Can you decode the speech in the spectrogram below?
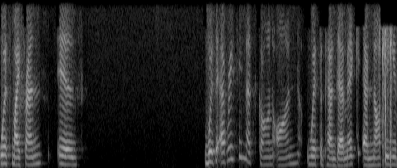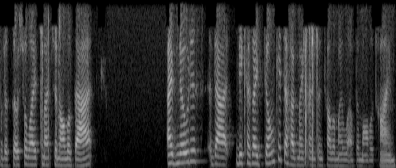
with my friends is with everything that's gone on with the pandemic and not being able to socialize much and all of that, I've noticed that because I don't get to hug my friends and tell them I love them all the time,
